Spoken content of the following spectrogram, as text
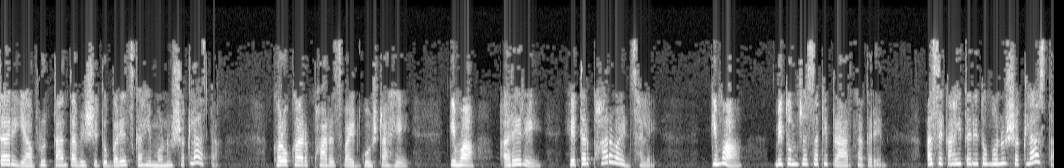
तर या वृत्तांताविषयी तो बरेच काही म्हणू शकला असता. खरोखर फारच वाईट गोष्ट आहे किंवा अरे रे हे तर फार वाईट झाले. किंवा मी तुमच्यासाठी प्रार्थना करेन. असे काहीतरी तो म्हणू शकला असता.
